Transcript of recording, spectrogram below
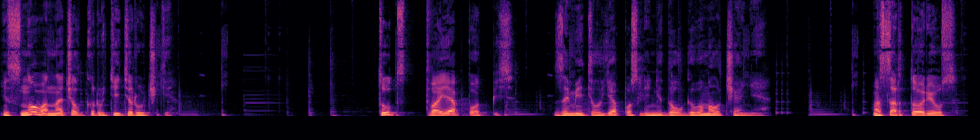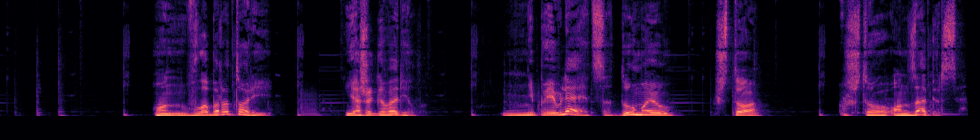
и снова начал крутить ручки. «Тут твоя подпись», — заметил я после недолгого молчания. «А Сарториус?» Он в лаборатории. Я же говорил. Не появляется. Думаю... Что? Что он заперся.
